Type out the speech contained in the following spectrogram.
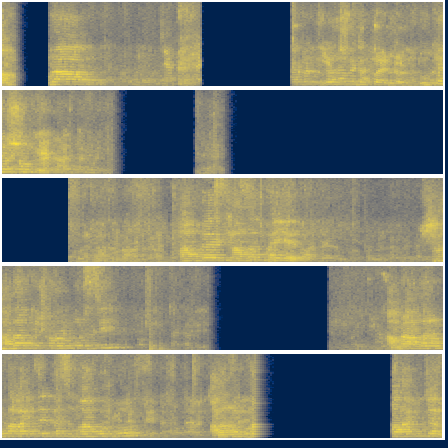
আমরা দুঃখের সঙ্গে হাফেজ হাসান ভাইয়ের শাহাদাতকে স্মরণ করছি। আমরা আল্লাহ রাব্বুল আলামিনের কাছে দোয়া করব। আল্লাহ রাব্বুল আলামিন যেন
